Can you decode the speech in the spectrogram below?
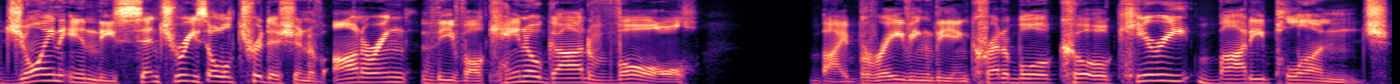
Join in the centuries old tradition of honoring the volcano god Vol by braving the incredible Ko'okiri body plunge,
